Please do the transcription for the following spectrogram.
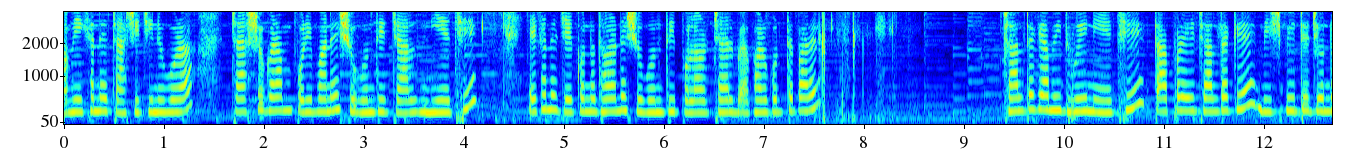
আমি এখানে চাষি চিনি গুঁড়া, চারশো গ্রাম পরিমাণে সুগন্ধি চাল নিয়েছি। এখানে যে কোনো ধরনের সুগন্ধি পোলাও চাল ব্যবহার করতে পারেন। চালটাকে আমি ধুয়ে নিয়েছি, তারপরে এই চালটাকে বিশ মিনিটের জন্য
